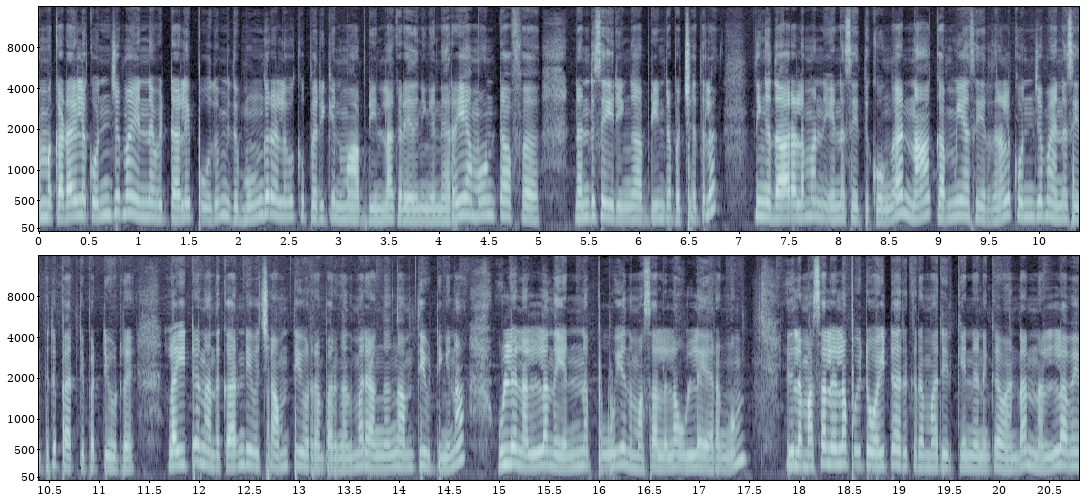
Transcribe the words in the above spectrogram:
நம்ம கடாயில் கொஞ்சமாக எண்ணெய் விட்டாலே போதும். இது முங்குற அளவுக்கு பறிக்கணுமா அப்படின்லாம் கிடையாது. நீங்கள் நிறைய அமௌண்ட் ஆஃப் நண்டு செய்கிறீங்க அப்படின்ற பட்சத்தில் நீங்கள் தாராளமாக எண்ணெய் சேர்த்துக்கோங்க. நான் கம்மியாக செய்கிறதுனால கொஞ்சமாக எண்ணெய் சேர்த்துட்டு பரட்டி பரட்டி விட்றேன். லைட்டாக நான் அந்த கரண்டியை வச்சு அமுத்தி விட்றேன் பாருங்கள் அது மாதிரி அங்கங்கே அமுத்தி விட்டிங்கன்னா உள்ளே நல்லா அந்த எண்ணெய் போய் அந்த மசாலாலாம் உள்ளே இறங்கும். இதில் மசாலாலாம் போயிட்டு ஒயிட்டாக இருக்கிற மாதிரி இருக்கேன்னு நினைக்க வேண்டாம். நல்லாவே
